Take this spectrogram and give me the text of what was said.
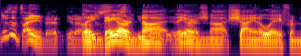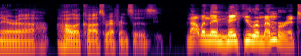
just a tiny bit, you know. like just- they just are not they are not shying away from their uh holocaust references not when they make you remember it.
